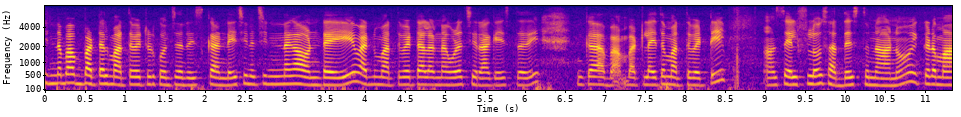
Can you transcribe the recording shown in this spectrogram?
చిన్న బాబు బట్టలు మడత పెట్టుడు కొంచెం రిస్క్ అండి. చిన్న చిన్నగా ఉంటాయి. వాటిని మడత పెట్టాలన్నా కూడా చిరాకేస్తుంది. ఇంకా బ- బట్టలు అయితే మడత పెట్టి సెల్ఫ్లో సర్దేస్తున్నాను. ఇక్కడ మా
